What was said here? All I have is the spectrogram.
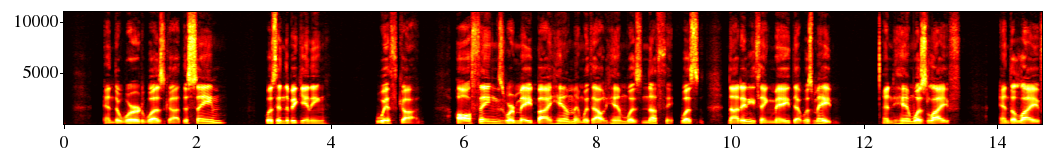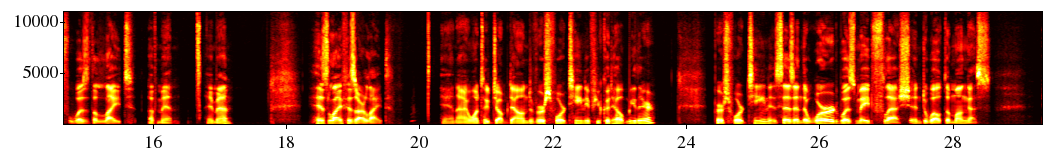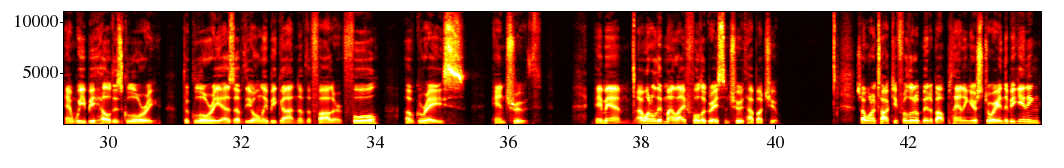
and the Word was God. The same was in the beginning with God. All things were made by him, and without him was nothing was not anything made that was made. And him was life, and the life was the light of men. Amen. His life is our light. And I want to jump down to verse 14 if you could help me there. Verse 14 it says, And the Word was made flesh and dwelt among us and we beheld his glory, the glory as of the only begotten of the Father, full of grace and truth. Amen. I want to live my life full of grace and truth. How about you? So I want to talk to you for a little bit about planning your story. In the beginning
